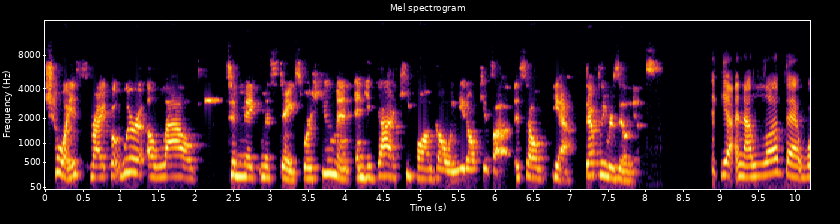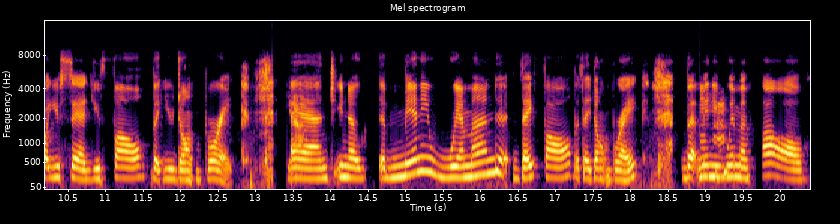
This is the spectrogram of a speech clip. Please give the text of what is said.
choice, right? But we're allowed to make mistakes. We're human and you got to keep on going. You don't give up. And so, yeah, definitely resilience. Yeah, and I love that what you said, you fall but you don't break. Yeah. And you know, many women they fall but they don't break. But many mm-hmm. women fall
